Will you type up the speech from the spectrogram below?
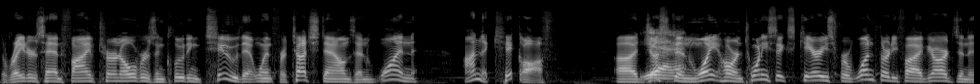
The Raiders had five turnovers, including two that went for touchdowns and one on the kickoff. Uh, Yeah. Justin Whitehorn, 26 carries for 135 yards and a,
